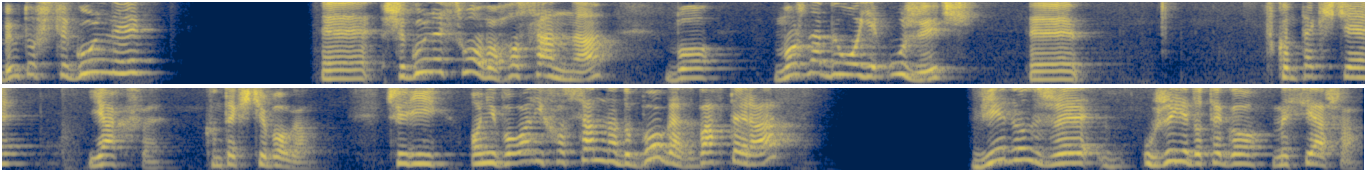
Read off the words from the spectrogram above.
Był to szczególny, e, szczególne słowo Hosanna, bo można było je użyć e, kontekście Jahwe, w kontekście Boga. Czyli oni wołali Hosanna do Boga, zbaw teraz, wiedząc, że użyje do tego Mesjasza,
